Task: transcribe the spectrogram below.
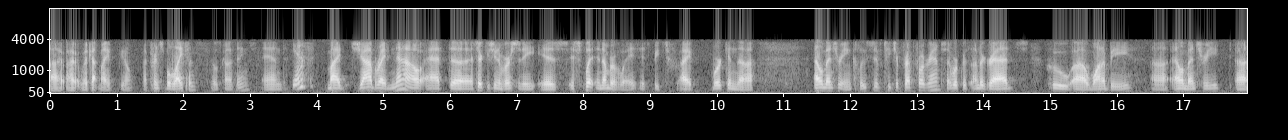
uh, I, I got my you know my principal license, those kind of things. And yeah. my job right now at, uh, Syracuse University is is split in a number of ways. It's bet- I work in the elementary inclusive teacher prep program. So I work with undergrads who uh, want to be uh, elementary uh,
